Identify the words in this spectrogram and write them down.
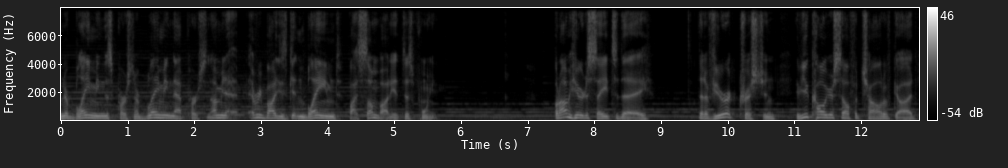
And they're blaming this person, they're blaming that person. I mean, everybody's getting blamed by somebody at this point. But I'm here to say today that if you're a Christian, if you call yourself a child of God,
